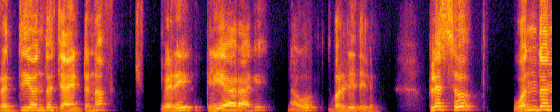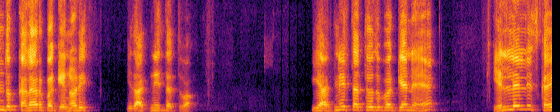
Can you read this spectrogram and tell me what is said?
ಪ್ರತಿಯೊಂದು ಜಾಯಿಂಟನ್ನು ವೆರಿ ಕ್ಲಿಯರ್ ಆಗಿ ನಾವು ಬರೆದಿದ್ದೀವಿ. ಪ್ಲಸ್ ಒಂದೊಂದು ಕಲರ್ ಬಗ್ಗೆ, ನೋಡಿ, ಇದು ಅಗ್ನಿ ತತ್ವ ಈ ಅಗ್ನಿ ತತ್ವದ ಬಗ್ಗೆನೆ ಎಲ್ಲೆಲ್ಲಿ ಸ್ಕೈ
